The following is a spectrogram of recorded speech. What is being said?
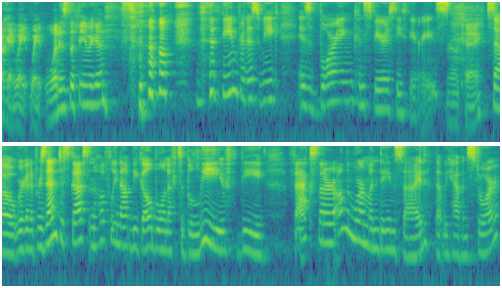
Okay, wait, wait. What is the theme again? so, the theme for this week is boring conspiracy theories. Okay. So, we're going to present, discuss, and hopefully not be gullible enough to believe the facts that are on the more mundane side that we have in store.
